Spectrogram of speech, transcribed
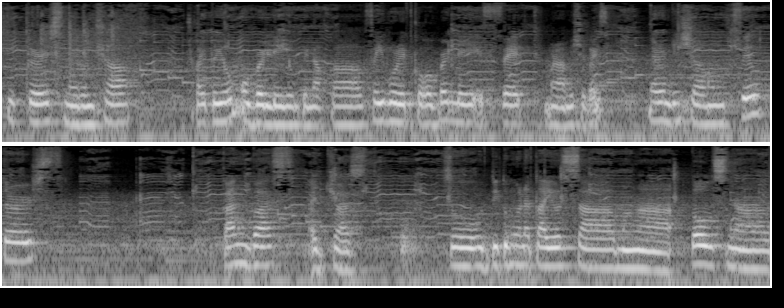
stickers, meron siya. Tsaka ito yung overlay, yung pinaka-favorite ko overlay, effect, marami siya guys. Meron din siyang filters, canvas, adjust. So, dito muna tayo sa mga tools na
